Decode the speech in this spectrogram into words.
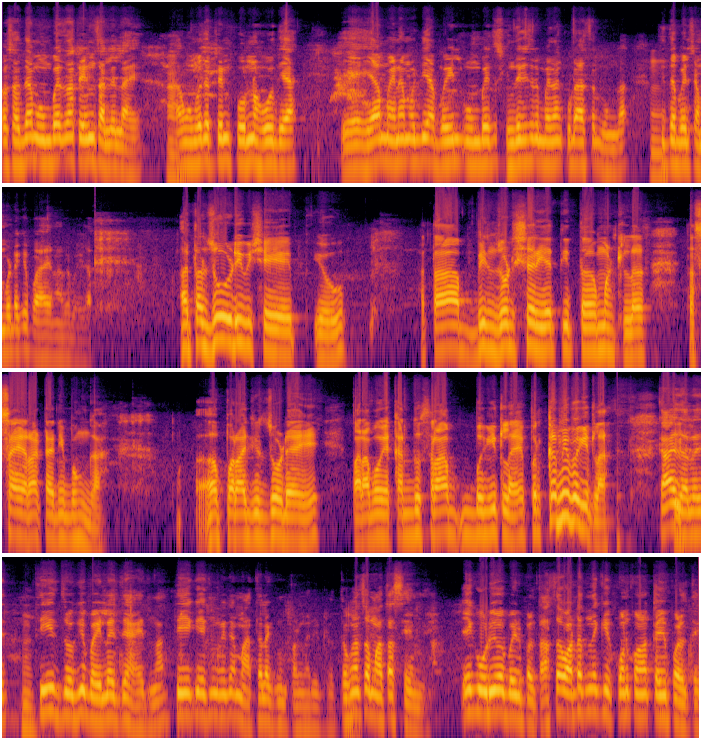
पण सध्या मुंबईचा ट्रेन चाललेला आहे. मुंबईचा ट्रेन पूर्ण होऊ द्या. ह्या महिन्यामध्ये या बैल मुंबईचं शिंदे मैदान कुठं असेल भुंगा तिथं बैल शंभर टक्के पळा येणार बैल आता जोडीविषयी येऊ. आता बिनजोड शर्यतीत म्हटलं तर सैराट आणि भुंगा. अपराजित जोड्या आहे. पराभव एखाद दुसरा बघितलाय पण कमी बघितला. काय झालं ती जोगी बैल जे आहेत ना ती एक एकमेकांच्या माताला घेऊन पळणार इकडे. दोघांचा माता सेम आहे. एक ओडीवर बैल पळतात असं वाटत नाही की कोण कोणा कमी पळते.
